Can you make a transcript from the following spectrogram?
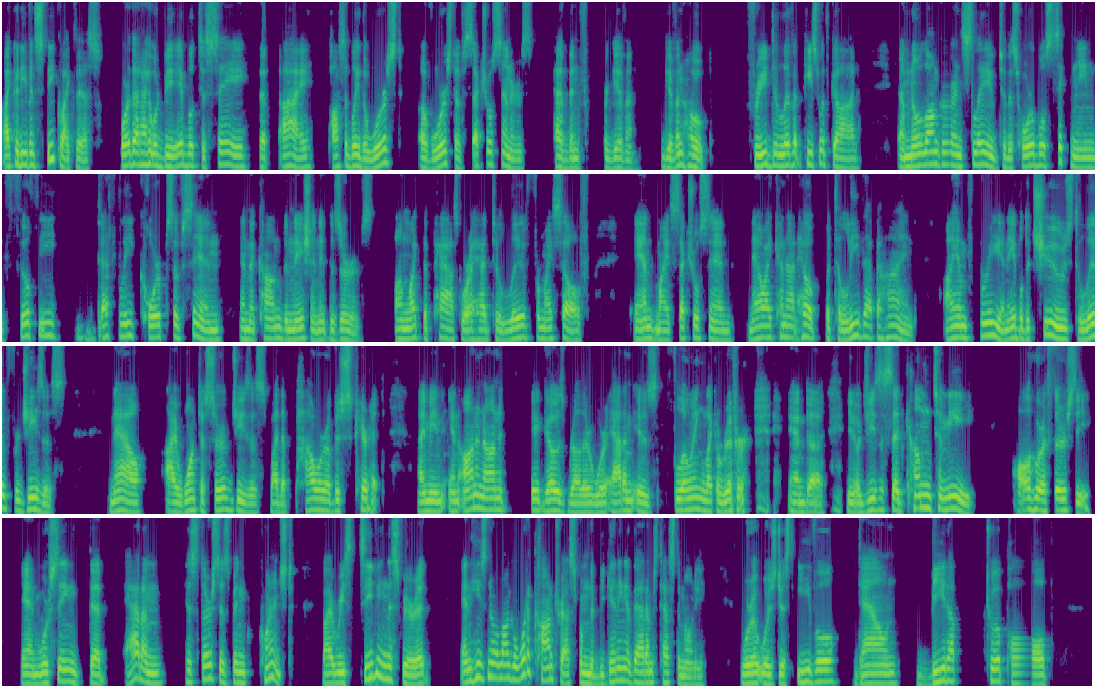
I could even speak like this, or that I would be able to say that I, possibly the worst of worst of sexual sinners, have been forgiven, given hope, freed to live at peace with God, am no longer enslaved to this horrible, sickening, filthy, deathly corpse of sin and the condemnation it deserves. Unlike the past, where I had to live for myself and my sexual sin now I cannot help but to leave that behind. I am free and able to choose to live for Jesus. Now I want to serve Jesus by the power of his spirit. I mean, and on and on it goes, brother, where Adam is flowing like a river. And, uh, you know, Jesus said, Come to me, all who are thirsty. And we're seeing that Adam, his thirst has been quenched by receiving the Spirit and he's no longer, what a contrast from the beginning of Adam's testimony, where it was just evil, down, beat up to a pulp,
